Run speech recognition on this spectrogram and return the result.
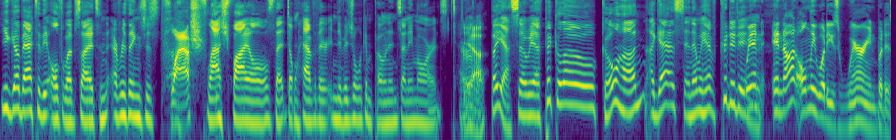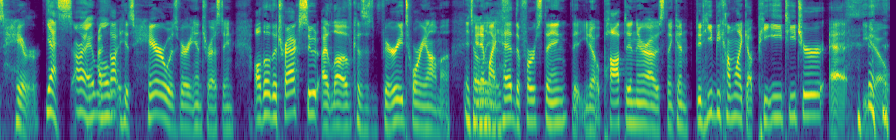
You go back to the old websites, and everything's just Flash. flash files that don't have their individual components anymore. It's terrible. Yeah. But yeah, so we have Piccolo, Gohan, I guess, and then we have Kuririn. And and not only what he's wearing, but his hair. yes. All right. Well, I thought his hair was very interesting. Although the tracksuit I love because it's very Toriyama. It and in my is. head, the first thing that you know popped in there, I was thinking, did he become like a PE teacher at you know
